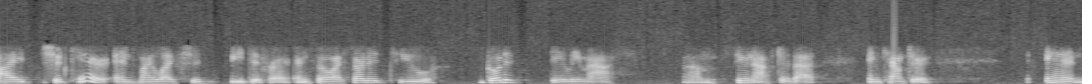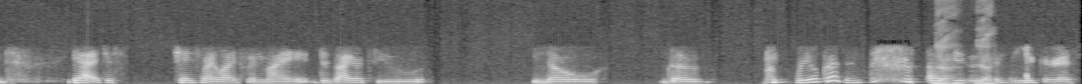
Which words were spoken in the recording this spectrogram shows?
I should care and my life should be different. And so I started to go to daily mass um, soon after that encounter. And yeah, it just changed my life and my desire to know the real presence of Yeah, Jesus yeah. in the Eucharist.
